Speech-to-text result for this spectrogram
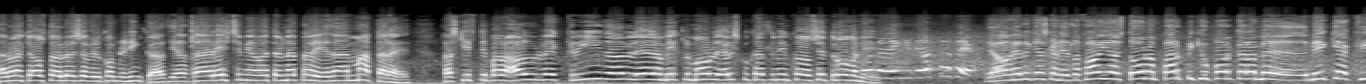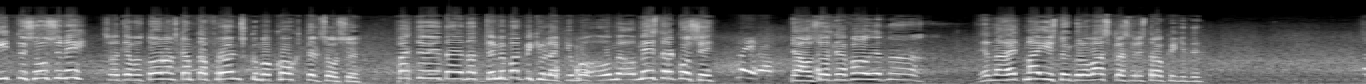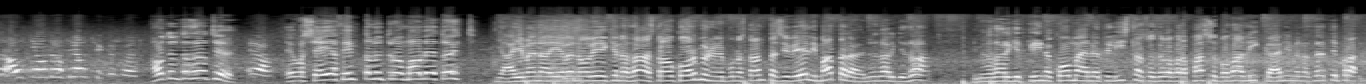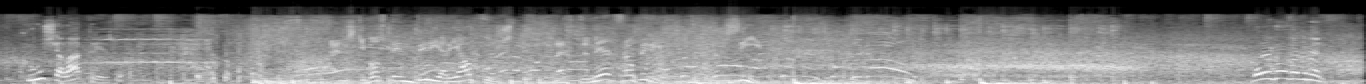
Það er nú ekki ástæðulegs að erum komin hingað því að það er eitt sem ég á eftir að nefna við, það er mataræði. Það skiptir bara alveg gríðarlega miklu máli, elsku kallið mín, hvað þú setur ofan í. Það er enginn til aðstofa þig. Já, herru gæskan, ég ætla að fá hér stóran barbecue borgara með mikið af hvítu sósunni. Svo ætla ég að fá stóran skamta frönskum og koktelsósu. Bættu við þetta hérna tveimur barbecue leggjum og, og, og miðstara gósi. Fleira. Já, og svo ætla ég að fá hérna, hérna eitt mægistöngur og vasklas fyrir strákvíkindi. Það er 1830 ykkur 1830? Já. Ef að segja 1500 og málið er dött? Já, ég menna, ég verð nú að viðkynna það að strák ormurinn er búinn að standa sér vel í mataræðinu, það er ekki það. Ég menna, það er ekkert grín að koma henni til Íslands og þurfa að fara að passa upp á það líka, en ég menna, þetta er bara krúsjál atrið, sko. Ennski boltinn byrjar í ágúst. Vertu með frá byrjun. Sín. Verður góð, kallið minn.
